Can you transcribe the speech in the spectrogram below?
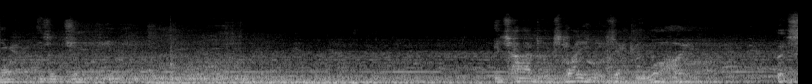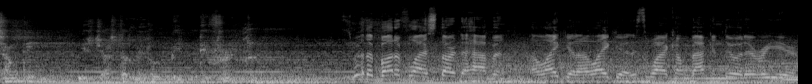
What is a champion? It's hard to explain exactly why, but something is just a little bit different. It's where the butterflies start to happen. I like it, I like it. This is why I come back and do it every year.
